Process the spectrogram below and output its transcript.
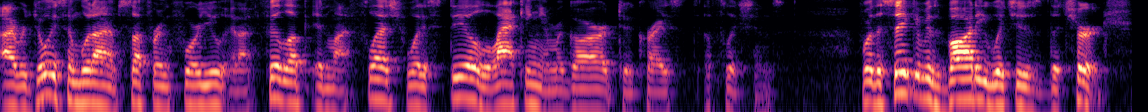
I rejoice in what I am suffering for you, and I fill up in my flesh what is still lacking in regard to Christ's afflictions. For the sake of his body, which is the church,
